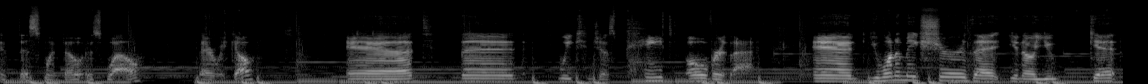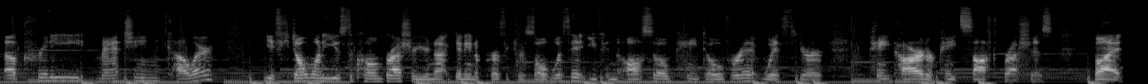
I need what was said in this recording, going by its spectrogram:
in this window as well. There we go. And then we can just paint over that. And you want to make sure that, you know, you get a pretty matching color if you don't want to use the clone brush or you're not getting a perfect result with it, you can also paint over it with your paint hard or paint soft brushes. But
